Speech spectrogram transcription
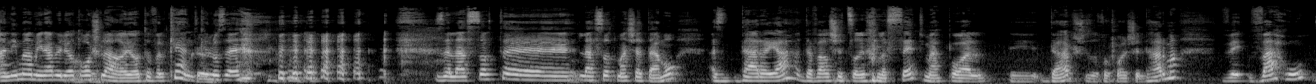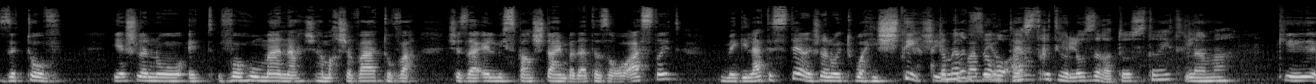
אני מאמינה בלהיות ראש לאריות, אבל כן, כן. כאילו זה... זה לעשות, אה, לעשות מה שאתה אמור. אז דריה, הדבר שצריך לשאת מהפועל אה, דר, שזאת הפועל של דהרמה, ווהו זה טוב. יש לנו את ווהו מנה, המחשבה הטובה, שזה האל מספר 2 בדת הזורואסטרית. מגילת אסתר, יש לנו את והשתי, שהיא את הטובה אומרת ביותר. זורואסטרית ולא זרטוסטרית? למה? כי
